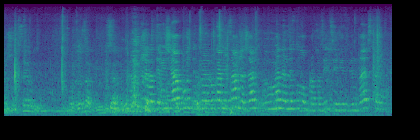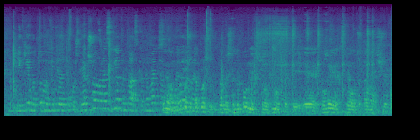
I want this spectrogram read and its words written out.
нашим місцевим, взяти. Я буду ми руками за, на жаль, у мене не було пропозиції від інвесторів, які готові виділити кошти. Якщо у вас є, будь ласка, давайте Синана, я хочу також, вибачте, доповнити, що ну, таки, е, коли стояло питання щодо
